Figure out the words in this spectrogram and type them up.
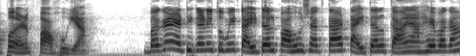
आपण पाहूया. बघा या ठिकाणी तुम्ही टायटल पाहू शकता. टायटल काय आहे बघा?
